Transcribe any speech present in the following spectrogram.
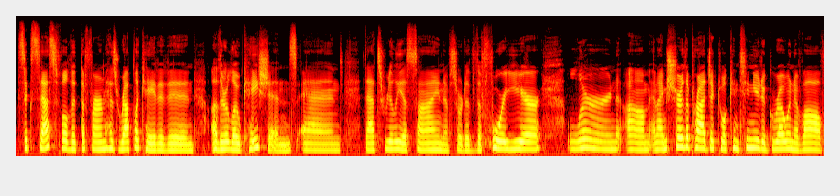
successful that the firm has replicated it in other locations. And that's really a sign of sort of the four year learn. Um, and I'm sure the project will continue to grow and evolve.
